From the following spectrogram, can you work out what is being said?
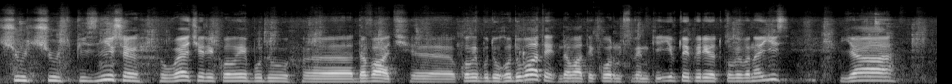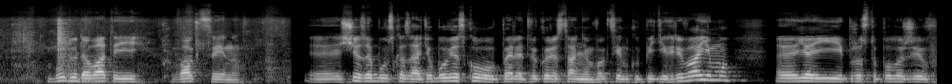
чуть-чуть пізніше, ввечері, коли буду е, давати, е, коли буду годувати, давати корм свинки. І в той період, коли вона їсть, я буду давати їй вакцину. Е, Ще забув сказати, обов'язково перед використанням вакцинку підігріваємо. Е, Я її просто положив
